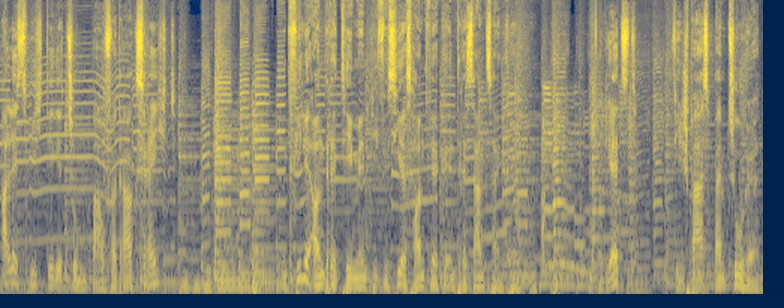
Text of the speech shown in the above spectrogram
alles Wichtige zum Bauvertragsrecht und viele andere Themen, die für Sie als Handwerker interessant sein könnten. Und jetzt viel Spaß beim Zuhören.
